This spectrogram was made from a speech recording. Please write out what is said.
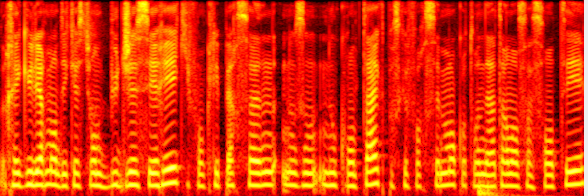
régulièrement des questions de budget serré qui font que les personnes nous, nous contactent parce que forcément, quand on est atteint dans sa santé,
